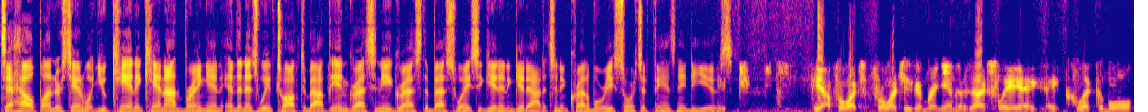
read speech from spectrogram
to help understand what you can and cannot bring in. And then, as we've talked about, the ingress and egress, the best ways to get in and get out. It's an incredible resource that fans need to use. Yeah, for what for what you can bring in, there's actually a, a clickable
